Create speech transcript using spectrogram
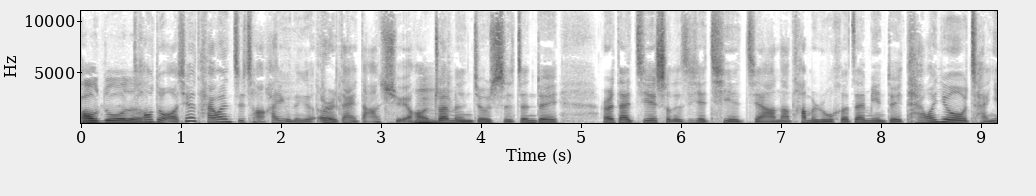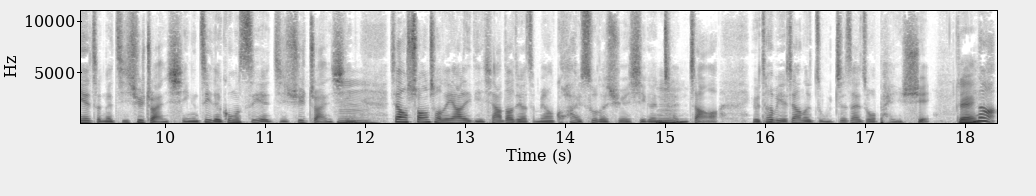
超多的，哦、超多啊！现在台湾职场还有那个二代大学哈，专门就是针对二代接手的这些企业家，嗯、那他们如何在面对台湾又产业整个急需转型，自己的公司也急需转型，嗯、这样双重的压力底下，到底要怎么样快速的学习跟成长啊？嗯、有特别这样的组织在做培训。对，那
